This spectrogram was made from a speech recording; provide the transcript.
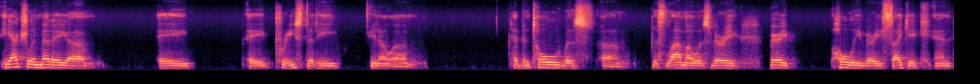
he actually met a a a priest that he, you know, um, had been told was um, this lama was very, very holy, very psychic, and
